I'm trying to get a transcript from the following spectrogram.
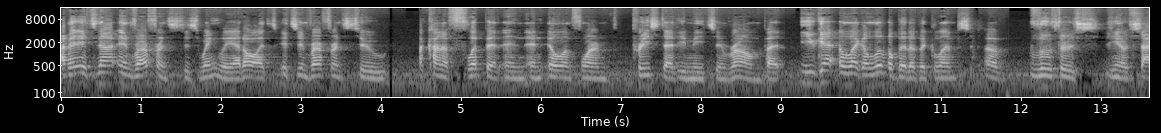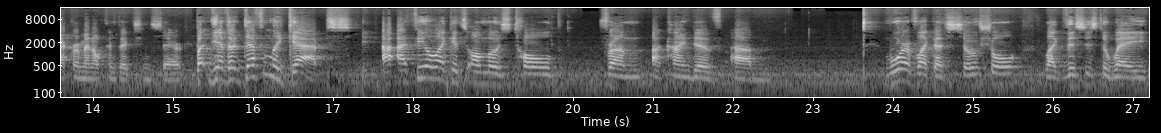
I mean, it's not in reference to Zwingli at all. It's it's in reference to a kind of flippant and, and ill-informed priest that he meets in Rome. But you get uh, like a little bit of a glimpse of Luther's, you know, sacramental convictions there. But yeah, there are definitely gaps. I, I feel like it's almost told from a kind of um, more of like a social, like this is the way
